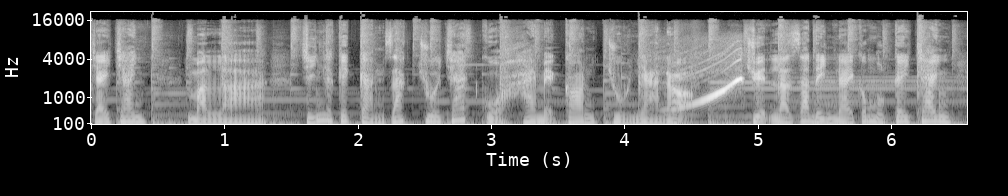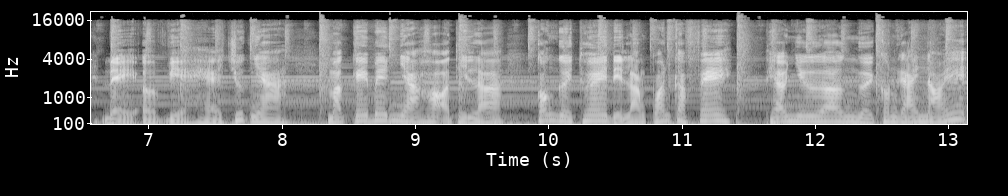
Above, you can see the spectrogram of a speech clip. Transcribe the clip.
trái chanh mà là chính là cái cảm giác chua chát của hai mẹ con chủ nhà nọ. Chuyện là gia đình này có một cây chanh để ở vỉa hè trước nhà mà kế bên nhà họ thì là có người thuê để làm quán cà phê. Theo như ờ, người con gái nói ấy,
